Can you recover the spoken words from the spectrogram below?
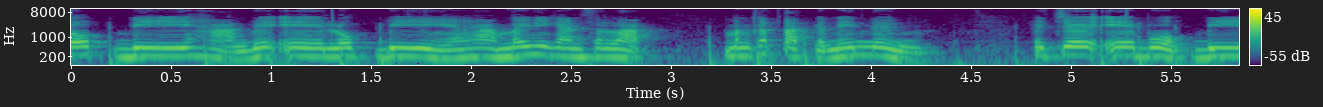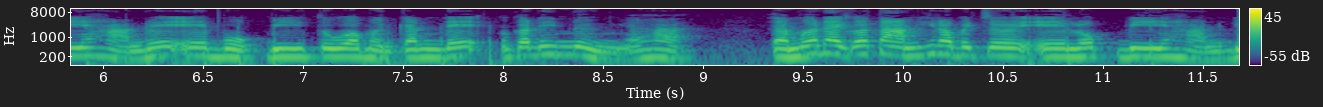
ลบ b หารด้วย a ลบ b อย่างเงี้ยค่ะ ไม่มีการสลับ มันก็ตัดกันได้หนึ่ง ไปเจอ a บวก b หารด้วย a บวก b ตัวเหมือนกันเดะมันก็ได้หนึ่งเนี่ยค่ะแต่เมื่อใดก็ตามที่เราไปเจอ a ลบ b หาร b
